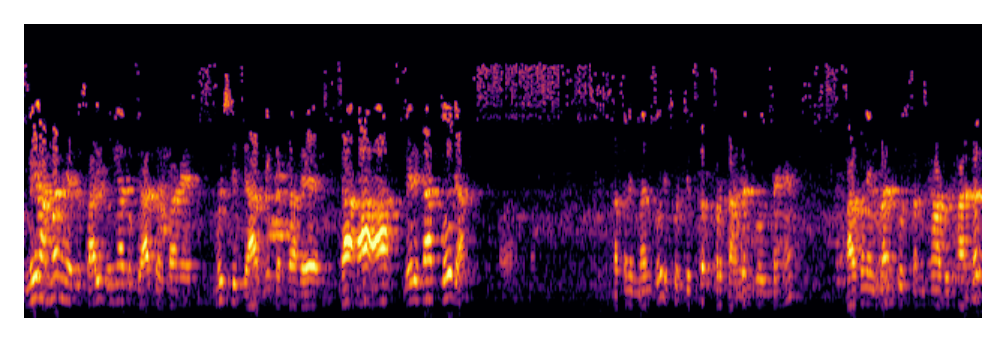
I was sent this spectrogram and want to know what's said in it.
मेरा मन है तो सारी दुनिया तो प्यार करता है, मुझसे प्यार नहीं करता है। आ आ आ मेरे साथ सो जा। अपने मन को इसको चित्त प्रसादन बोलते हैं, अपने मन को समझा बुझाकर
